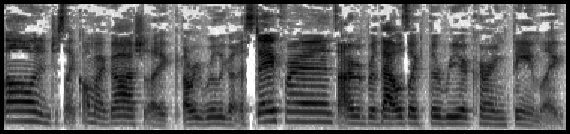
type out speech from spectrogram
phone and just like oh my gosh like are we really gonna stay friends i remember that was like the reoccurring theme like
